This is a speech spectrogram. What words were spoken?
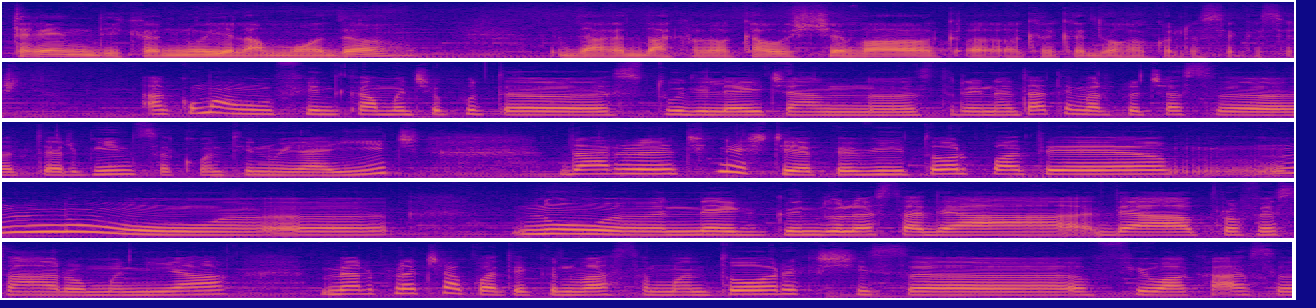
trendy, că nu e la modă, dar dacă cauți ceva, cred că doar acolo se găsește. Acum, fiindcă am început uh, studiile aici în uh, străinătate, mi-ar plăcea să termin, să continui aici, dar uh, cine știe, pe viitor poate nu, nu neg gândul ăsta de a, de a profesa în România. Mi-ar plăcea poate cândva să mă întorc și să fiu acasă,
